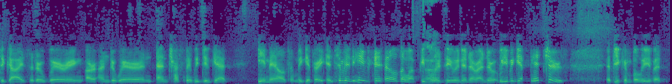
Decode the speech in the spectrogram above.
the guys that are wearing our underwear, and, and trust me, we do get emails, and we get very intimate emails on what people Uh. are doing in our underwear. We even get pictures, if you can believe it.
